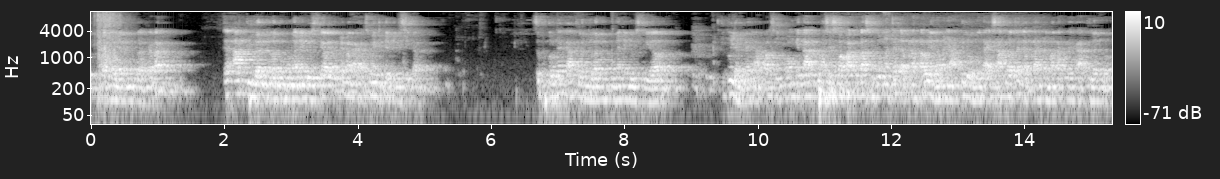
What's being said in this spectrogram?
bukan hal yang mudah. Karena keadilan dalam hubungan industrial itu memang agak sulit didefinisikan. Sebetulnya keadilan dalam hubungan industrial itu yang kayak apa sih? Kalau kita mahasiswa fakultas hukum aja nggak pernah tahu yang namanya adil loh. Kita S1 aja nggak pernah ada mata kuliah keadilan loh.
